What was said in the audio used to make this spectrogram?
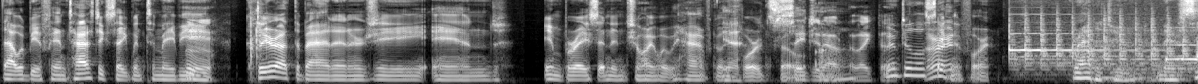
that would be a fantastic segment to maybe Hmm. clear out the bad energy and embrace and enjoy what we have going Yeah, forward. So sage it out. uh, I like that. We're gonna do a little All right. segment for it. Gratitude, merci,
